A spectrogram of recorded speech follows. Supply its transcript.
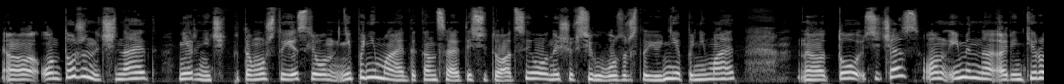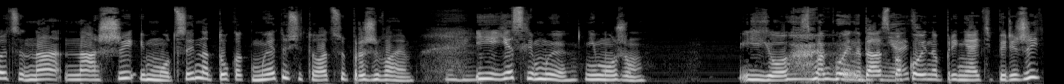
э, он тоже начинает нервничать, потому что если он не понимает до конца этой ситуации, он еще в силу возраста ее не понимает, э, то сейчас он именно ориентируется на наши эмоции, на то, как мы эту ситуацию проживаем. Угу. И если мы не можем ее спокойно, да, принять. спокойно принять и пережить,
